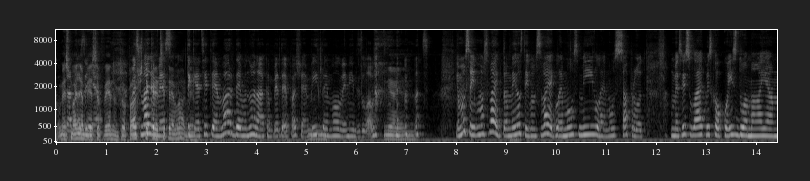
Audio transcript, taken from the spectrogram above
Mēs maļamies ap vienu un to pašu, tikai citiem vārdiem. Tikai citiem vārdiem un nonākam pie tiem pašiem mm. bītliem, Olvinīdas laba. jā, jā, jā. jo mums, mums vajag to mīlestību, mums vajag, lai mūs mīl, lai mūs saprot. Un mēs visu laiku visu kaut ko izdomājam,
